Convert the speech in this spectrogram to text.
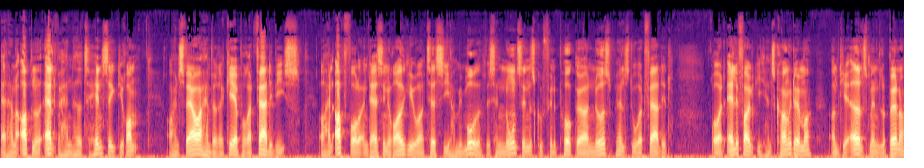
at han har opnået alt, hvad han havde til hensigt i Rom, og han sværger, at han vil regere på retfærdig vis, og han opfordrer endda sine rådgivere til at sige ham imod, hvis han nogensinde skulle finde på at gøre noget som helst uretfærdigt, og at alle folk i hans kongedømmer, om de er adelsmænd eller bønder,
